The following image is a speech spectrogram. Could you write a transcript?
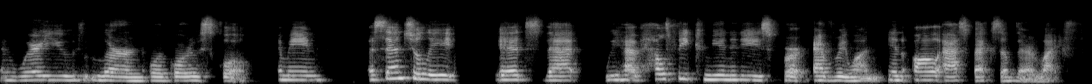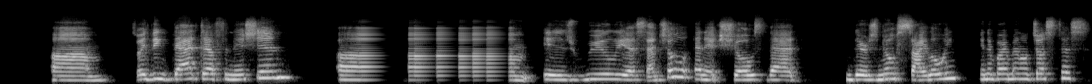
and where you learn or go to school. I mean, essentially, it's that we have healthy communities for everyone in all aspects of their life. Um, so I think that definition um, is really essential, and it shows that there's no siloing in environmental justice.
